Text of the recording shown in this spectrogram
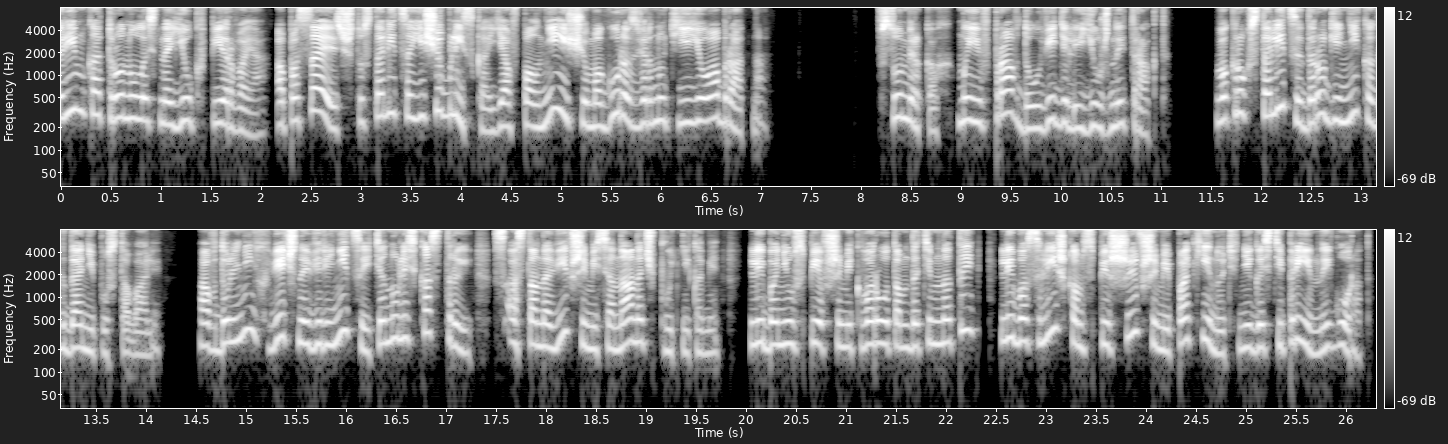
Римка тронулась на юг первая, опасаясь, что столица еще близко, я вполне еще могу развернуть ее обратно. В сумерках мы и вправду увидели южный тракт. Вокруг столицы дороги никогда не пустовали, а вдоль них вечной вереницей тянулись костры с остановившимися на ночь путниками, либо не успевшими к воротам до темноты, либо слишком спешившими покинуть негостеприимный город.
